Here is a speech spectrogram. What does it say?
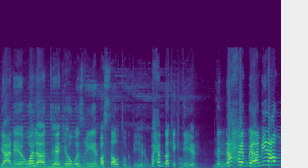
يعني ولد هيك هو صغير بس صوته كبير. وبحبك كثير بنرحب بأمين عموري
